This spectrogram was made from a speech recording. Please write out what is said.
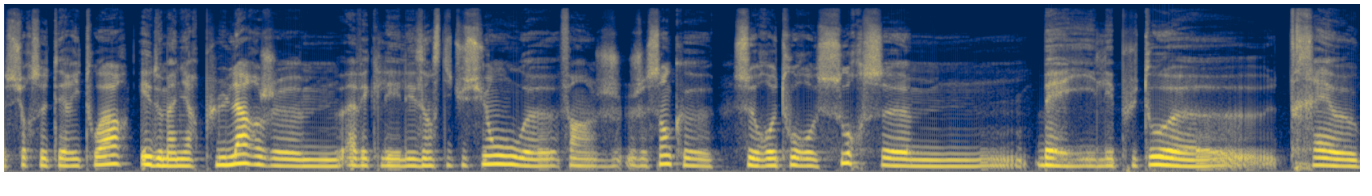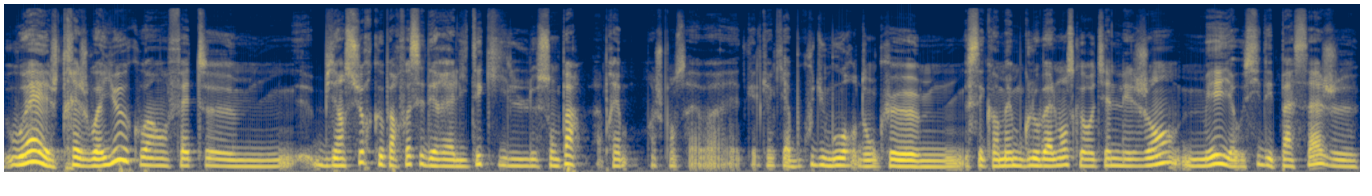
sur ce territoire et de manière plus large avec les, institutions. Enfin, je, sens que ce retour aux sources, ben, il est plutôt très, ouais, très joyeux, quoi, en fait. bien sûr que parfois, c'est des réalités qui ne le sont pas. Après, je pense être quelqu'un qui a beaucoup d'humour, donc euh, c'est quand même globalement ce que retiennent les gens, mais il y a aussi des passages euh,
